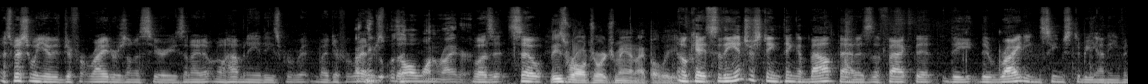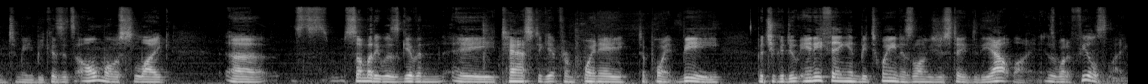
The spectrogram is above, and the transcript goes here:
especially when you have different writers on a series. And I don't know how many of these were written by different writers. I writers. think it was all one writer. was it so? These were all George Mann, I believe. Okay, so the interesting thing about that is the fact that the the writing seems to be uneven to me because it's almost like uh, somebody was given a task to get from point A to point B, but you could do anything in between as long as you stayed to the outline. Is what it feels like.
